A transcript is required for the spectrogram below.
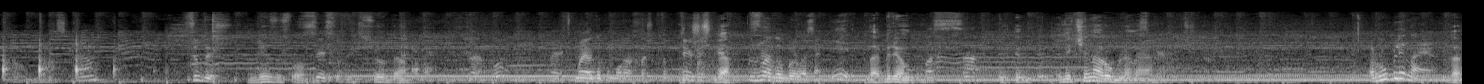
Ковбаска. Сюди ж. Безусловно. Все сюди. Сюда. Так, оп. Навіть моя допомога хоч тут трішечки Да. знадобилася. І Да, берем ковбаса. ветчина рубленая. Рубленая? Да.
